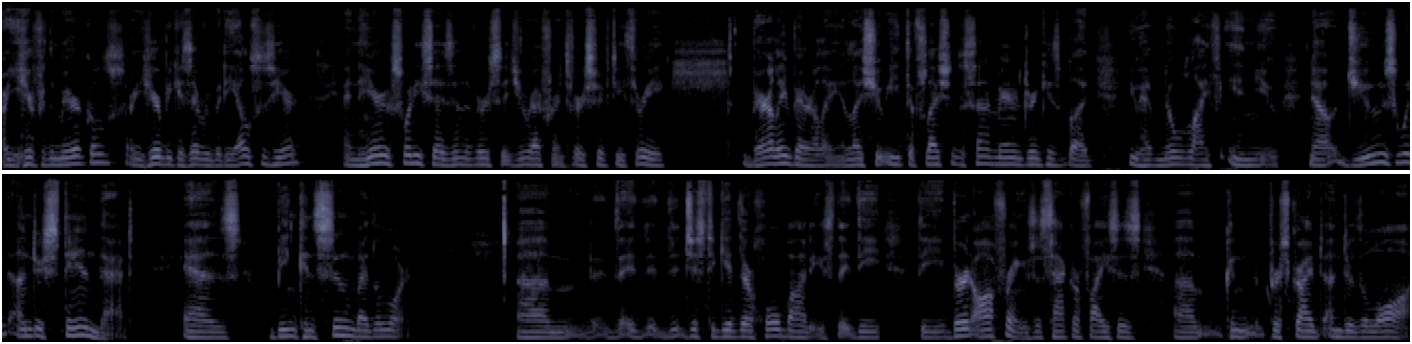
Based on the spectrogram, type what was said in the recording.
Are you here for the miracles? Are you here because everybody else is here? And here's what he says in the verse that you reference, verse 53. Verily, verily, unless you eat the flesh of the Son of Man and drink his blood, you have no life in you. Now, Jews would understand that as being consumed by the Lord. Um, they, they, just to give their whole bodies, the, the, the burnt offerings, the sacrifices um, con- prescribed under the law.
